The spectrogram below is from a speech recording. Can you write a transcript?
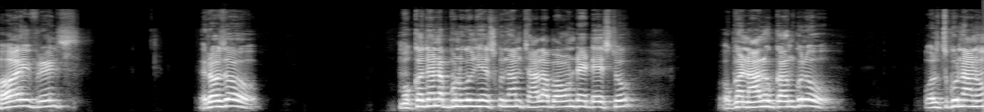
హాయ్ ఫ్రెండ్స్. ఈరోజు మొక్కజొన్న పునుగులు చేసుకుందాం. చాలా బాగుంటాయి టేస్టు. ఒక నాలుగు కంకులు ఒలుచుకున్నాను.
